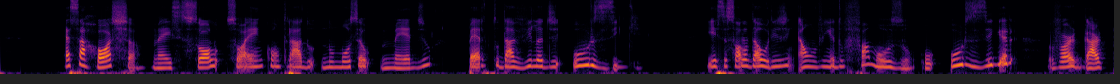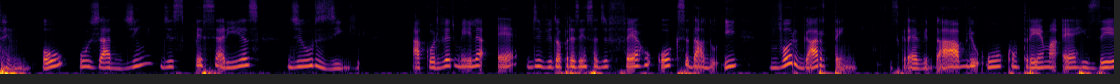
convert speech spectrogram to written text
Essa rocha, né, esse solo, só é encontrado no Mosel Médio, perto da vila de Urzig. E esse solo dá origem a um vinhedo famoso, o Urziger Vorgarten, ou o Jardim de Especiarias de Urzig. A cor vermelha é devido à presença de ferro oxidado e Vorgarten escreve W-U com trema R-Z-G-A-R-T-E-N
